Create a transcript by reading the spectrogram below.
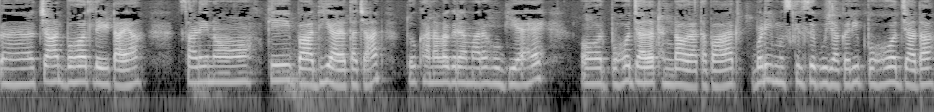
चाँद बहुत लेट आया। साढ़े नौ के बाद ही आया था चाँद। तो खाना वगैरह हमारा हो गया है और बहुत ज़्यादा ठंडा हो रहा था बाहर। बड़ी मुश्किल से पूजा करी, बहुत ज़्यादा,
